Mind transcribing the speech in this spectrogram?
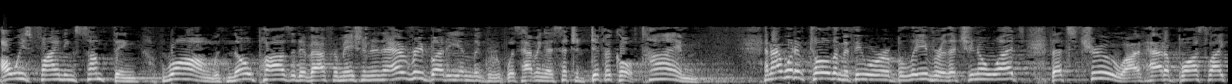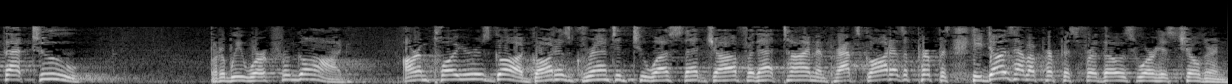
always finding something wrong with no positive affirmation, and everybody in the group was having a, such a difficult time. And I would have told him if he were a believer that, you know what, that's true. I've had a boss like that too. But we work for God. Our employer is God. God has granted to us that job for that time, and perhaps God has a purpose. He does have a purpose for those who are His children.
